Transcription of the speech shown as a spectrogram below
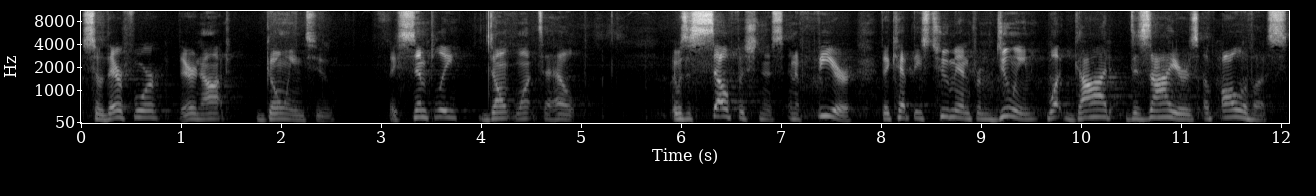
So, therefore, they're not going to. They simply don't want to help. It was a selfishness and a fear that kept these two men from doing what God desires of all of us.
